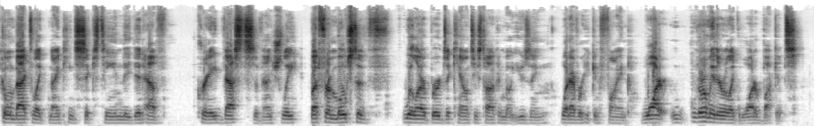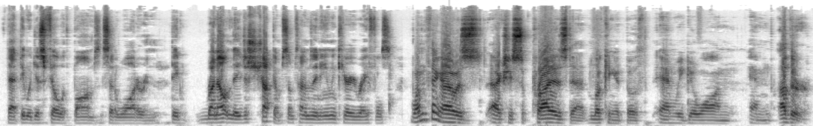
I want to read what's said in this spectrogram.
going back to like 1916, they did have grenade vests eventually. But for most of Will R. Bird's accounts, he's talking about using whatever he can find. Water. Normally, they were like water buckets that they would just fill with bombs instead of water, and they'd run out and they just chuck them. Sometimes they didn't even carry rifles. One thing I was actually surprised at looking at both And We Go On and other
